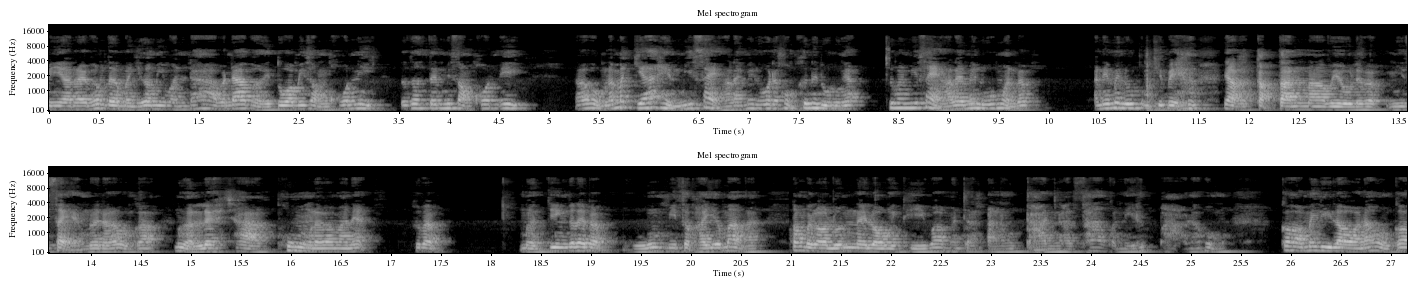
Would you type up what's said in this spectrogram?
มีอะไรเพิ่มเติมมาเยอะมีวันด้าวันด้าเผยตัวมีสองคนอีกดรเต้นมีสองคนอีกแล้วผมแล้วเมื่อกี้เห็นมีแสงอะไรไม่รู้นะผมขึ้นให้ดูตรงเนี้ยคือมันมีแสงอะไรไม่รู้เหมือนแบบ อันนี้ไม่รู้ผมคิดเองอย่างกับตันมาวิลเลยแบบมีแสงด้วยนะแล้วผมก็เหมือนเลยฉากพุ่งอะไรประมาณเนี้ยคือแบบเหมือนจริงก็เลยแบบโหมีเซอร์ไพรส์เยอะมากนะต้องไปรอลุ้นในโรงอีกทีว่ามันจะอลังการงานสร้างกว่านี้หรือเปล่านะผมก็ไม่รีรอนะผมก็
